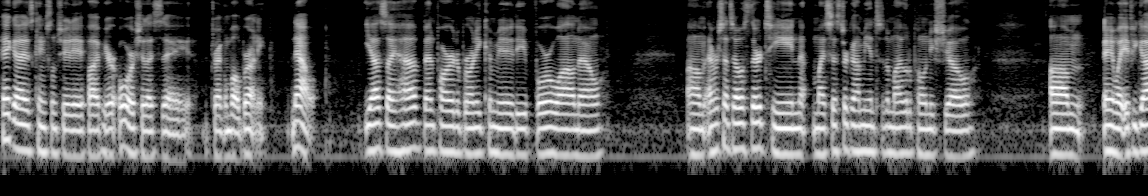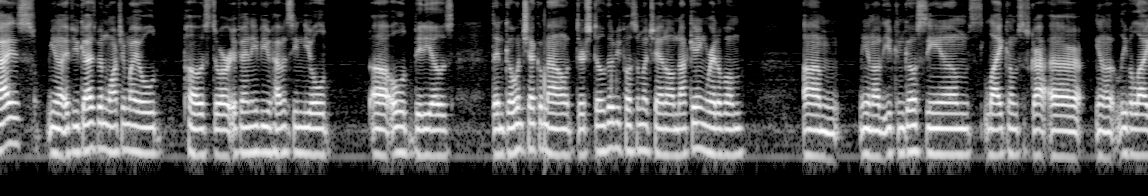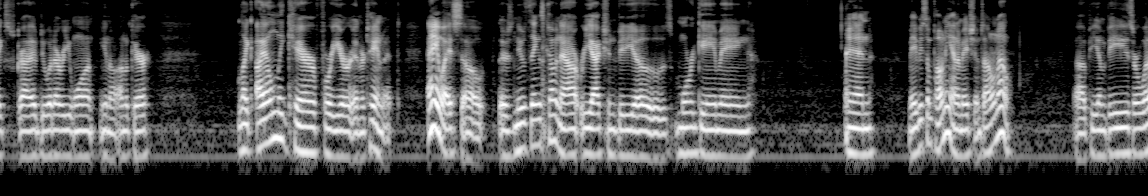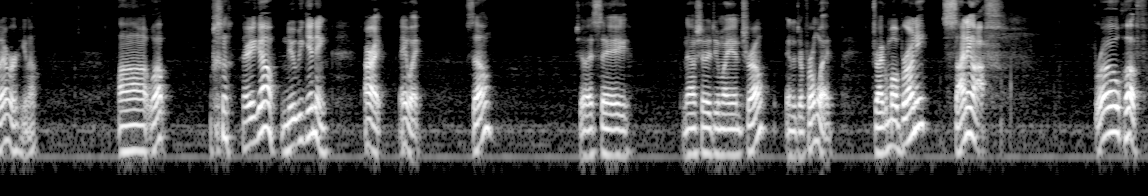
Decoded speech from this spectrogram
Hey guys, King Slim Shady A5 here, or should I say Dragon Ball Brony. Now, yes, I have been part of the Brony community for a while now. Um, ever since I was 13, my sister got me into the My Little Pony show. Um, anyway, if you guys, you know, if you guys been watching my old posts, or if any of you haven't seen the old, uh, old videos, then go and check them out. They're still gonna be posted on my channel. I'm not getting rid of them. Um, you know, you can go see them, like them, subscribe, uh, you know, leave a like, subscribe, do whatever you want, you know, I don't care. Like, I only care for your entertainment. Anyway, so, there's new things coming out, reaction videos, more gaming, and maybe some pony animations, I don't know. Uh, PMVs or whatever, you know. Uh, well, there you go, new beginning. Alright, anyway, so, should I say, now should I do my intro in a different way? Dragon Ball Brony, signing off. Bro Hoof.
